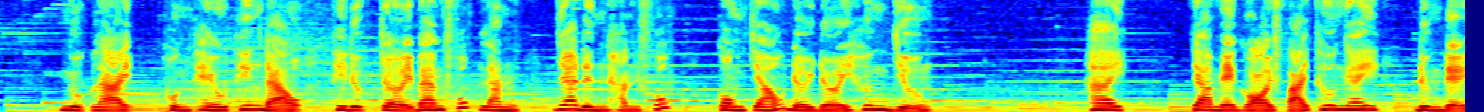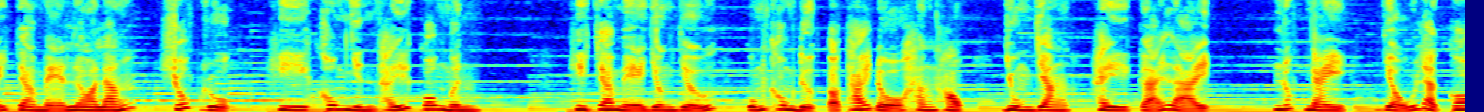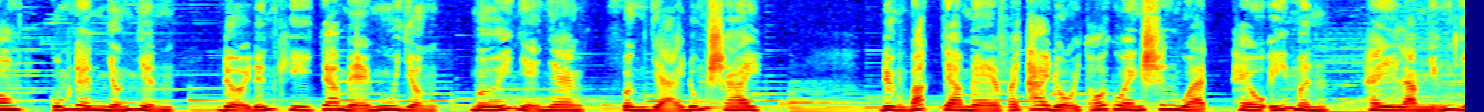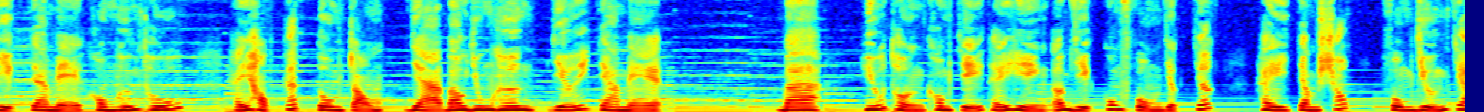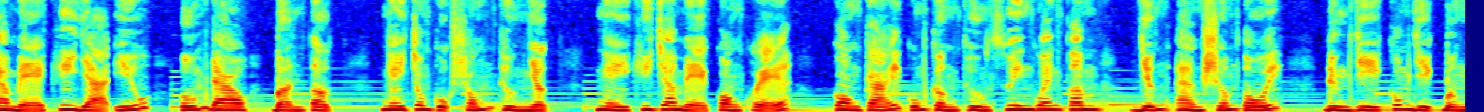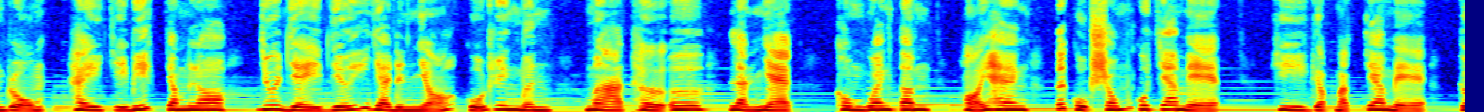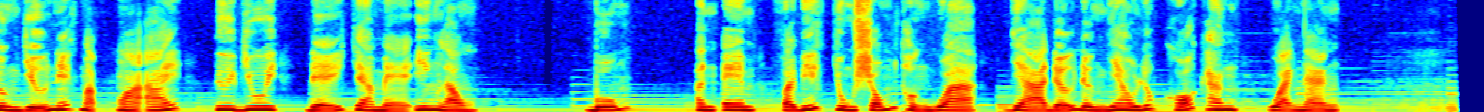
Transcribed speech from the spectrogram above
Ngược lại, thuận theo thiên đạo thì được trời ban phúc lành, gia đình hạnh phúc con cháu đời đời hưng dượng. 2. Cha mẹ gọi phải thương ngay, đừng để cha mẹ lo lắng, sốt ruột khi không nhìn thấy con mình. Khi cha mẹ giận dữ cũng không được tỏ thái độ hằng học, dùng dằn hay cãi lại. Lúc này, dẫu là con cũng nên nhẫn nhịn, đợi đến khi cha mẹ ngu giận mới nhẹ nhàng phân giải đúng sai đừng bắt cha mẹ phải thay đổi thói quen sinh hoạt theo ý mình hay làm những việc cha mẹ không hứng thú hãy học cách tôn trọng và bao dung hơn với cha mẹ 3. Hiếu thuận không chỉ thể hiện ở việc cung phụng vật chất hay chăm sóc, phụng dưỡng cha mẹ khi già yếu, ốm đau, bệnh tật, ngay trong cuộc sống thường nhật, ngay khi cha mẹ còn khỏe, con cái cũng cần thường xuyên quan tâm, vấn an sớm tối đừng vì công việc bận rộn hay chỉ biết chăm lo, vui dày với gia đình nhỏ của riêng mình, mà thờ ơ, lạnh nhạt, không quan tâm, hỏi han tới cuộc sống của cha mẹ khi gặp mặt cha mẹ, cần giữ nét mặt hòa ái, tươi vui để cha mẹ yên lòng 4. Anh em phải biết chung sống thuận hòa và đỡ đần nhau lúc khó khăn, hoạn nạn.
